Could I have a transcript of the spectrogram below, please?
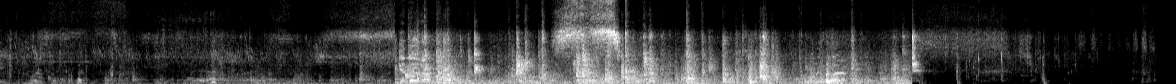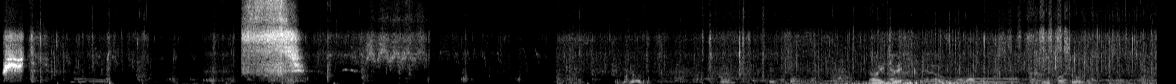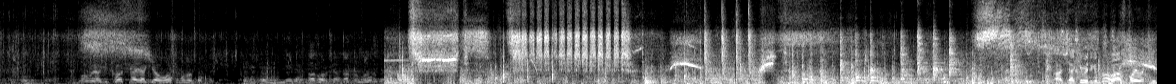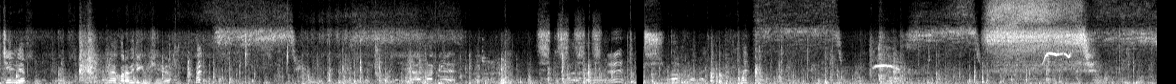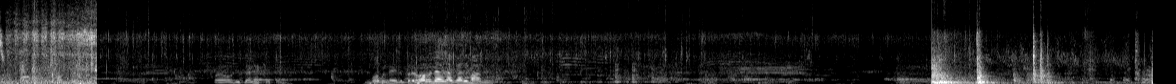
Hã? Ay içeri. A çekim ettik ama az koy bak geçelim ya. Ona yukarı bir gibi şey yok. Babu neydi? Babu neydi? Galim abi.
